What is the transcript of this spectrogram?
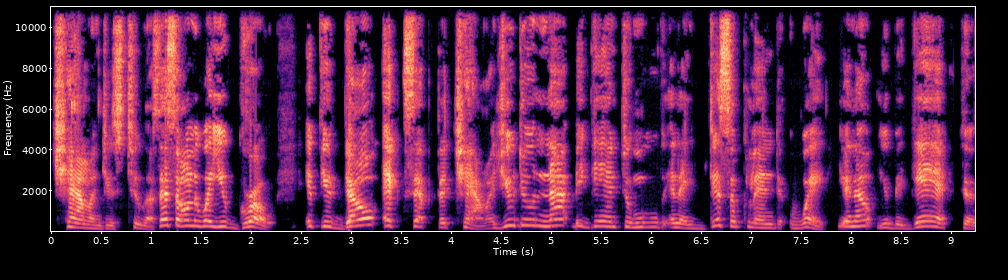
challenges to us. That's the only way you grow. If you don't accept the challenge, you do not begin to move in a disciplined way. You know, you begin to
